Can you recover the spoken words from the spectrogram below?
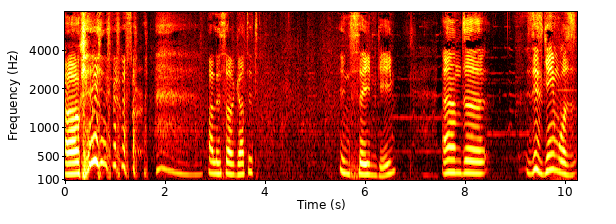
Okay. Alesar got it. Insane game. And uh, this game was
